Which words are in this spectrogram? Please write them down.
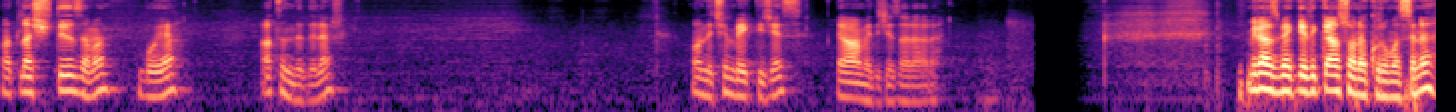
matlaştığı zaman boya atın dediler. Onun için bekleyeceğiz. Devam edeceğiz ara ara. Biraz bekledikten sonra kurumasını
